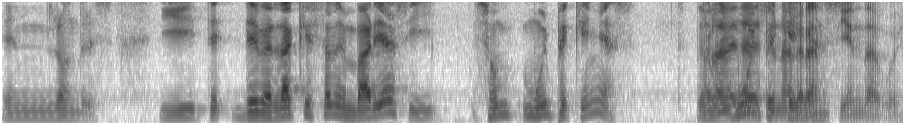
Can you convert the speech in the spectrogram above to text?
en Londres. Y te- de verdad que he estado en varias y son muy pequeñas. Pero No, la neta es una gran tienda, güey.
